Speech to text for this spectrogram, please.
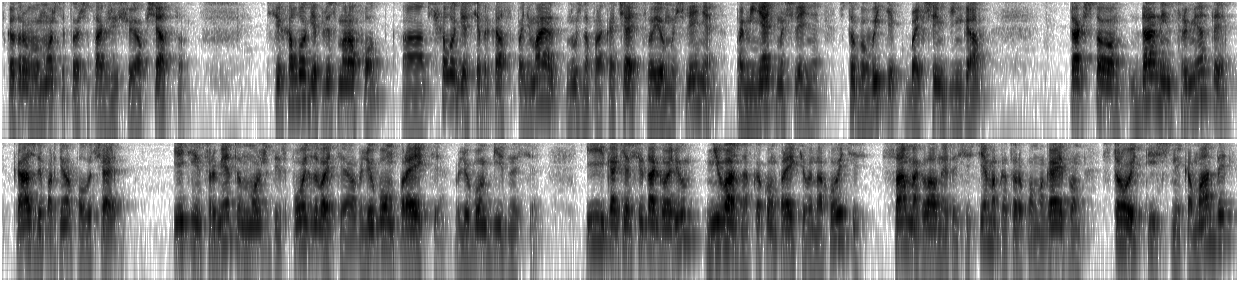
с которыми вы можете точно так же еще и общаться. Психология плюс марафон. А, психология все прекрасно понимают, нужно прокачать свое мышление, поменять мышление, чтобы выйти к большим деньгам. Так что данные инструменты каждый партнер получает. Эти инструменты он может использовать э, в любом проекте, в любом бизнесе. И, как я всегда говорю, неважно в каком проекте вы находитесь, самое главное это система, которая помогает вам строить тысячные команды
